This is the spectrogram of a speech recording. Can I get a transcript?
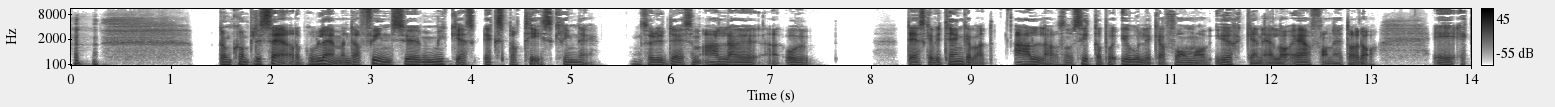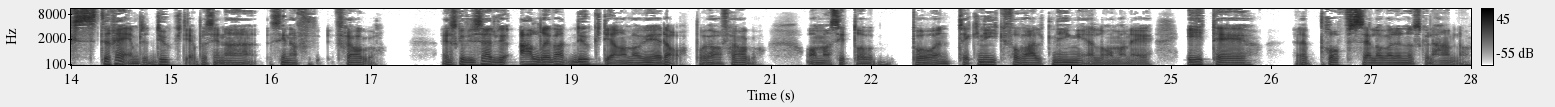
De komplicerade problemen, där finns ju mycket expertis kring det. Så det är det som alla, och det ska vi tänka på att alla som sitter på olika former av yrken eller erfarenheter idag är extremt duktiga på sina, sina frågor. Jag skulle vilja säga att vi aldrig varit duktigare än vad vi är idag på våra frågor. Om man sitter på en teknikförvaltning eller om man är IT-proffs eh, eller vad det nu skulle handla om.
